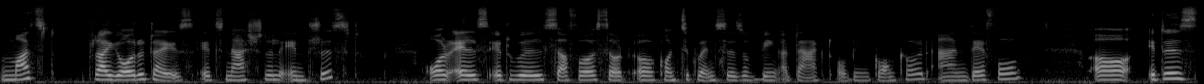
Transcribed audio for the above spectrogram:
must prioritize its national interest or else it will suffer certain uh, consequences of being attacked or being conquered. And therefore uh, it is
